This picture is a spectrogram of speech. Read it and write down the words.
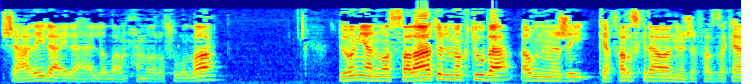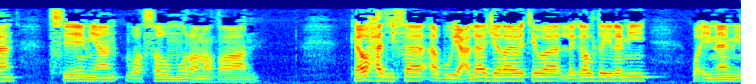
شهادەی لا إله إلا الله محمد رسول الله دومیان وەسەڵات المەکتوبە ئەو نوێژەی کە فەرز کراوە نوێژە فەرزەکان سێمیان وەسەوم و ڕەمەضان کە ئەو حەدیثە ئەبوو یعلا جێراوێتەوە لەگەڵ دەیلەمی و ئیمامی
